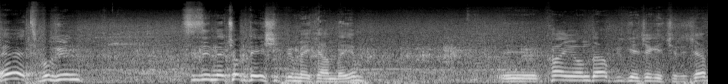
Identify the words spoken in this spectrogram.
Evet bugün sizinle çok değişik bir mekandayım. Ee, kanyonda bir gece geçireceğim.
